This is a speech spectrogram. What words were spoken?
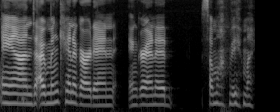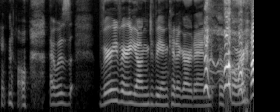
And I'm in kindergarten, and granted, some of you might know I was very, very young to be in kindergarten before.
